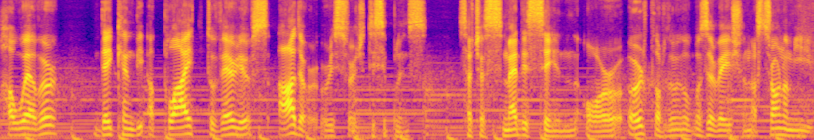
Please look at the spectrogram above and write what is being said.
However, they can be applied to various other research disciplines, such as medicine or Earth observation, astronomy.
